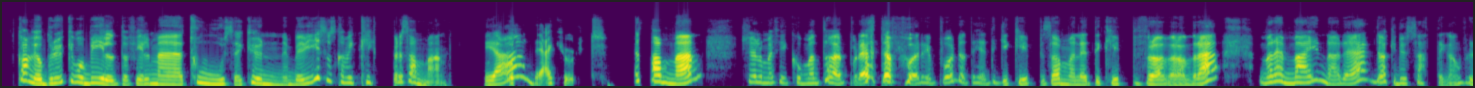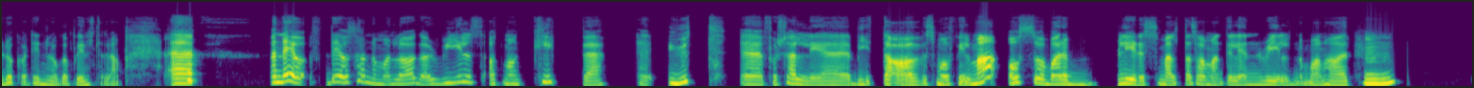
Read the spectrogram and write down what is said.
Så kan vi jo bruke mobilen til å filme to sekunder bevis, og så kan vi klippe det sammen. Ja, det er kult. sammen. Selv om jeg fikk kommentar på det etter forrige podd, at det heter ikke 'klippe sammen', det heter 'klippe fra hverandre'. Men jeg mener det. Det har ikke du sett engang, fordi dere har vært innlogga på Instagram. Eh, men det er, jo, det er jo sånn når man lager reels, at man klipper ut eh, forskjellige biter av små filmer, og så bare blir det smelta sammen til en reel når man har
